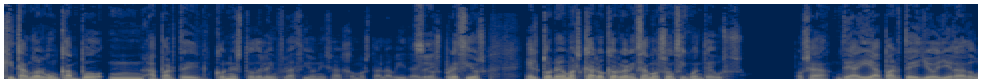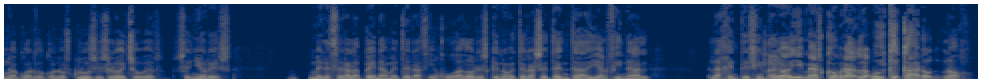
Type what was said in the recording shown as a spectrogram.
quitando algún campo, mm, aparte con esto de la inflación y sabes cómo está la vida y los precios, el torneo más caro que organizamos son 50 euros. O sea, de ahí aparte yo he llegado a un acuerdo con los clubs y se lo he hecho ver. Señores, merecerá la pena meter a 100 jugadores que no meter a 70 y al final la gente siempre, oye, me has cobrado, uy, qué caro. No,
